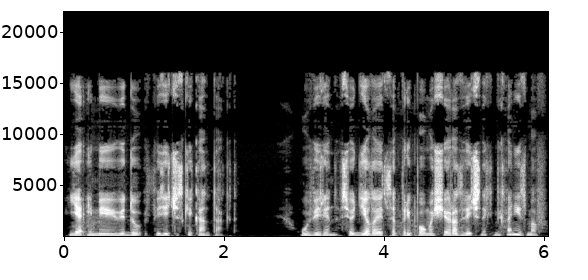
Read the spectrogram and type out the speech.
Я имею в виду физический контакт. Уверен, все делается при помощи различных механизмов.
